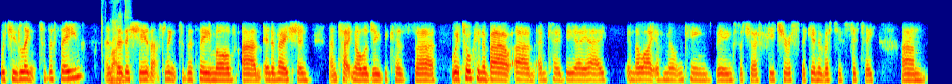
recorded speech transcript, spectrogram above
which is linked to the theme. And right. so this year that's linked to the theme of um, innovation and technology because uh, we're talking about um, MKBAA in the light of Milton Keynes being such a futuristic, innovative city. Um,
